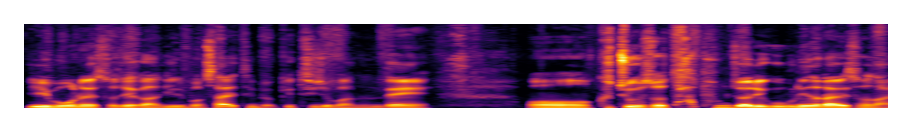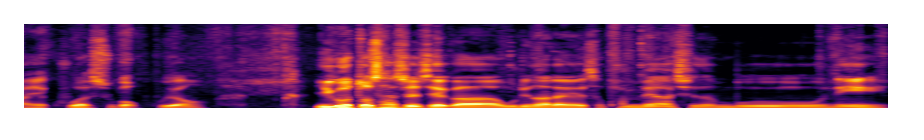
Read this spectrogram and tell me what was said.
일본에서 제가 일본 사이트 몇 개 뒤져봤는데 어, 그쪽에서 다 품절이고 우리나라에서는 아예 구할 수가 없고요. 이것도 사실 제가 우리나라에서 판매하시는 분이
